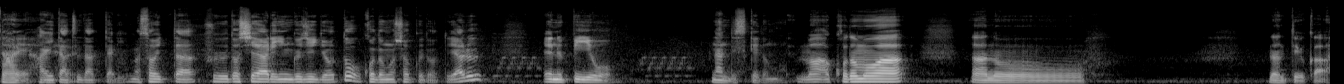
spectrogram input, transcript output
はい配達だったり、まあ、そういったフードシェアリング事業と子ども食堂とやる NPO なんですけども。まあ子供はあのーなんていうか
